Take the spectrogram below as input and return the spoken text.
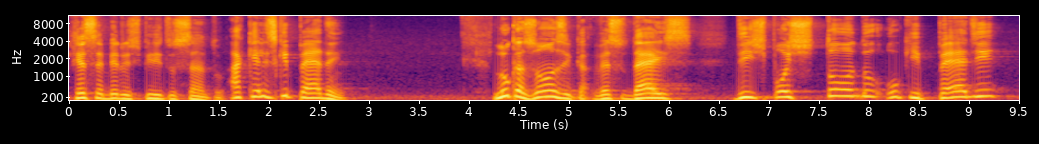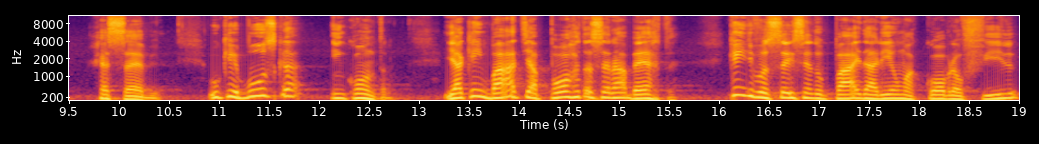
receber o Espírito Santo? Aqueles que pedem. Lucas 11, verso 10 diz: Pois todo o que pede, recebe. O que busca, encontra. E a quem bate, a porta será aberta. Quem de vocês, sendo pai, daria uma cobra ao filho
